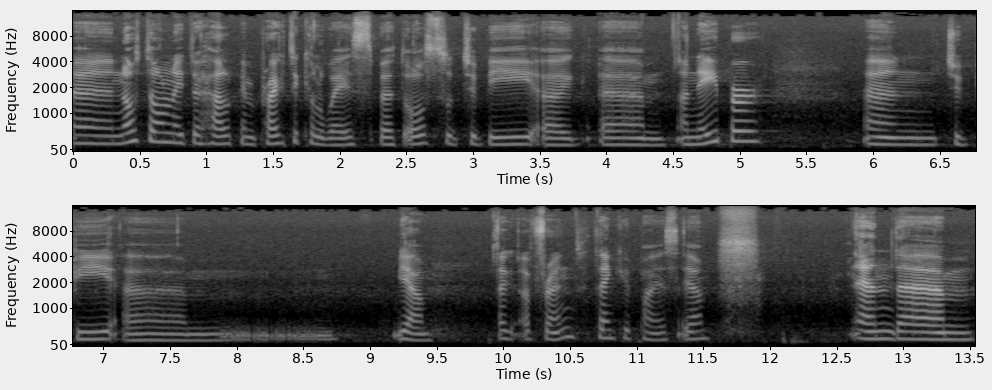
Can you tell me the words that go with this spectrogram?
Uh, not only to help in practical ways, but also to be a, um, a neighbor and to be, um, yeah, a, a, friend. Thank you, Pius. Yeah. And um,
